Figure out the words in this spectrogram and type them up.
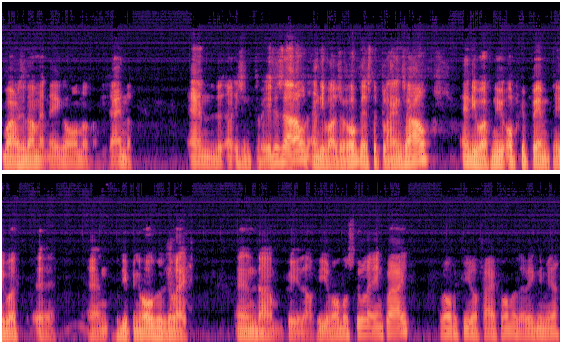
waren ze dan met 900, want die zijn er. En er is een tweede zaal, en die was er ook, dat is de pleinzaal. En die wordt nu opgepimpt, die wordt uh, een verdieping hoger gelegd. En daar kun je dan 400 stoelen in kwijt. Geloof ik, 400 of 500, dat weet ik niet meer.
